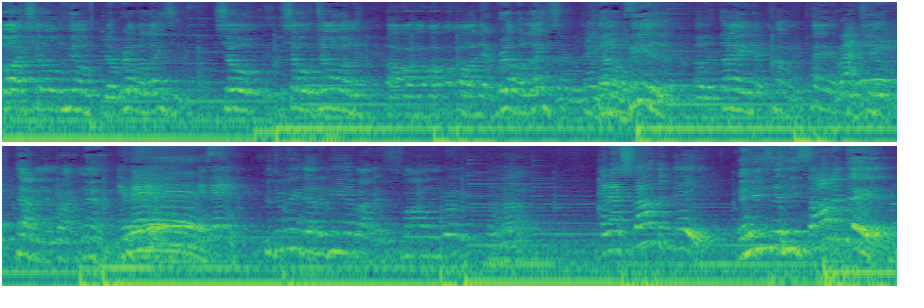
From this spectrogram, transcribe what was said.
God showed him the revelation, showed, showed John uh, uh, uh, uh, that revelation and a vision of the thing that coming to pass, Right. which is happening right now. Amen. And he said he saw the dead.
